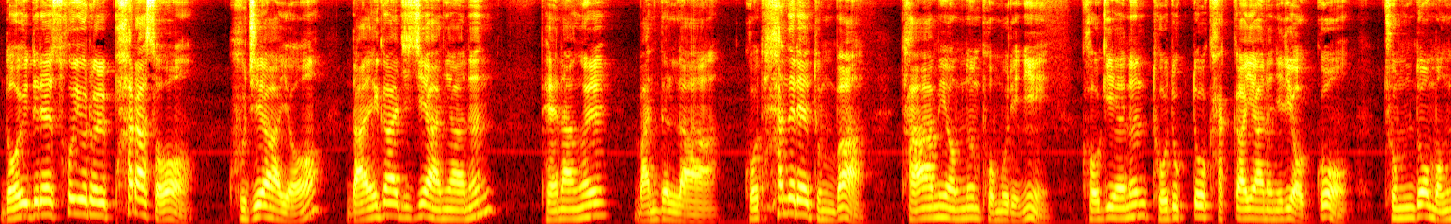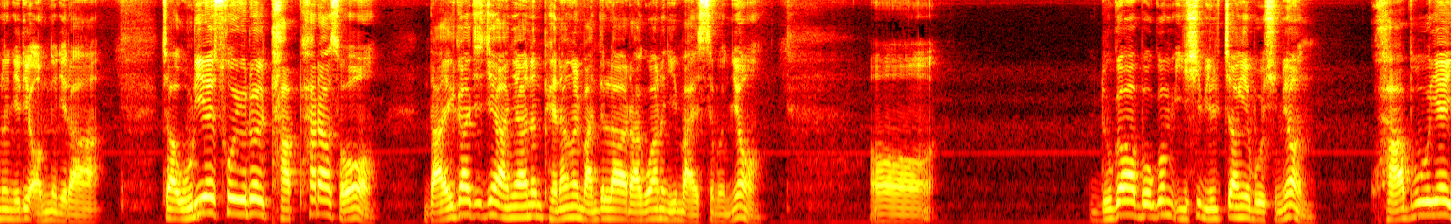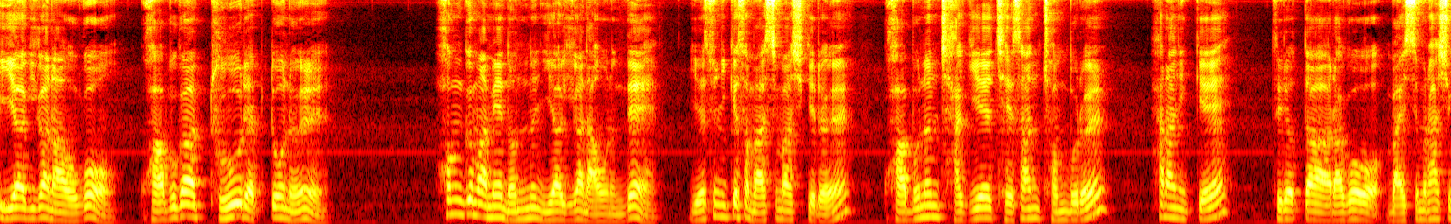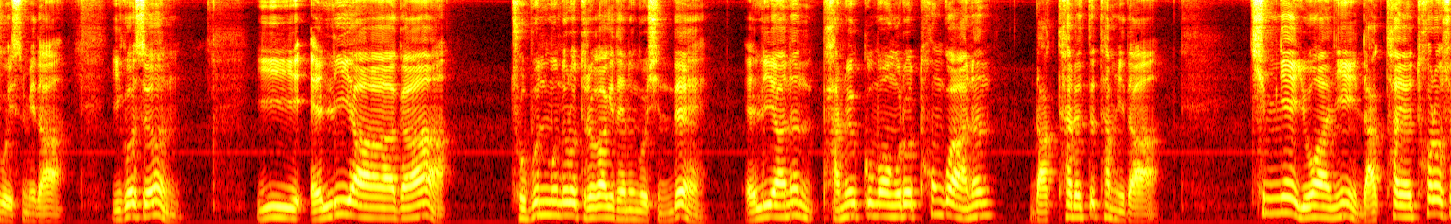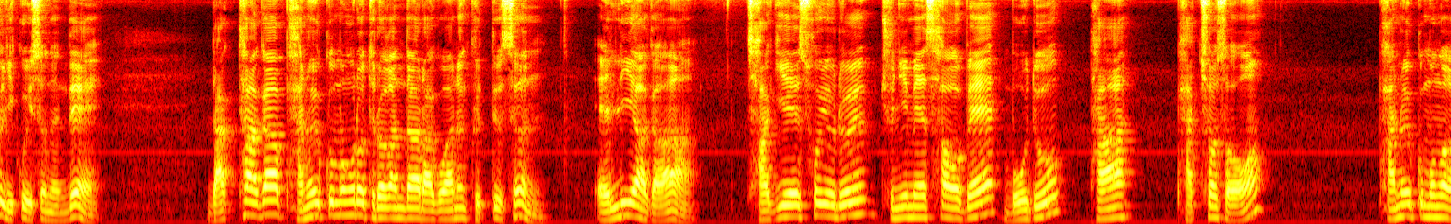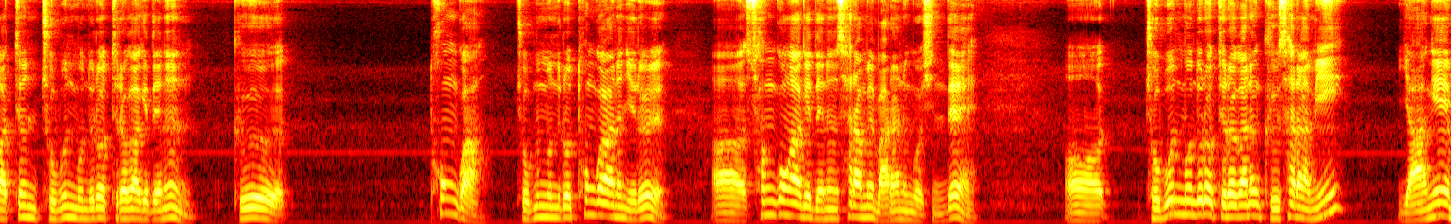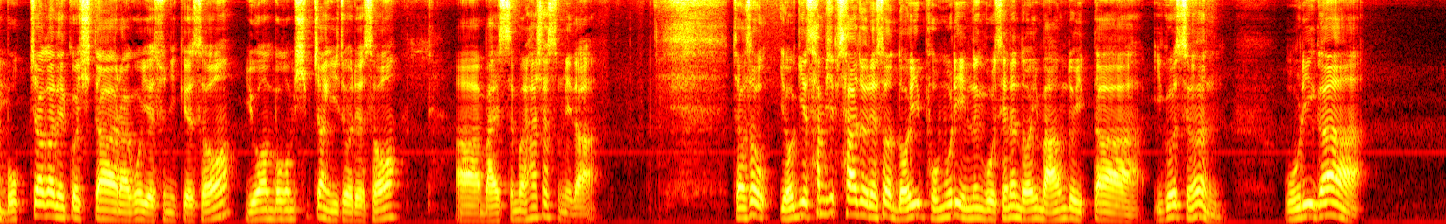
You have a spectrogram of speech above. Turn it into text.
너희들의 소유를 팔아서 구제하여 낡아지지 아니하는 배낭을 만들라. 곧 하늘에 둔 바 다함이 없는 보물이니 거기에는 도둑도 가까이 하는 일이 없고 좀도 먹는 일이 없느니라. 자, 우리의 소유를 다 팔아서 낡아지지 아니하는 배낭을 만들라라고 하는 이 말씀은요. 어, 누가복음 21장에 보시면 과부의 이야기가 나오고 과부가 두 랩돈을 헌금함에 넣는 이야기가 나오는데 예수님께서 말씀하시기를 과부는 자기의 재산 전부를 하나님께 드렸다라고 말씀을 하시고 있습니다. 이것은 이 엘리야가 좁은 문으로 들어가게 되는 것인데 엘리야는 바늘구멍으로 통과하는 낙타를 뜻합니다. 침례 요한이 낙타의 털옷을 입고 있었는데 낙타가 바늘구멍으로 들어간다라고 하는 그 뜻은 엘리야가 자기의 소유를 주님의 사업에 모두 다 바쳐서 바늘구멍과 같은 좁은 문으로 들어가게 되는 그 통과, 좁은 문으로 통과하는 일을 어, 성공하게 되는 사람을 말하는 것인데, 어, 좁은 문으로 들어가는 그 사람이 양의 목자가 될 것이다 라고 예수님께서 요한복음 10장 2절에서 아, 말씀을 하셨습니다. 자, 그래서 여기 34절에서 너희 보물이 있는 곳에는 너희 마음도 있다. 이것은 우리가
